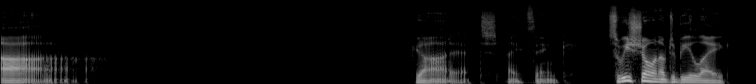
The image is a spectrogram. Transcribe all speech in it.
Ah. Got it, I think. So he's showing up to be like,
